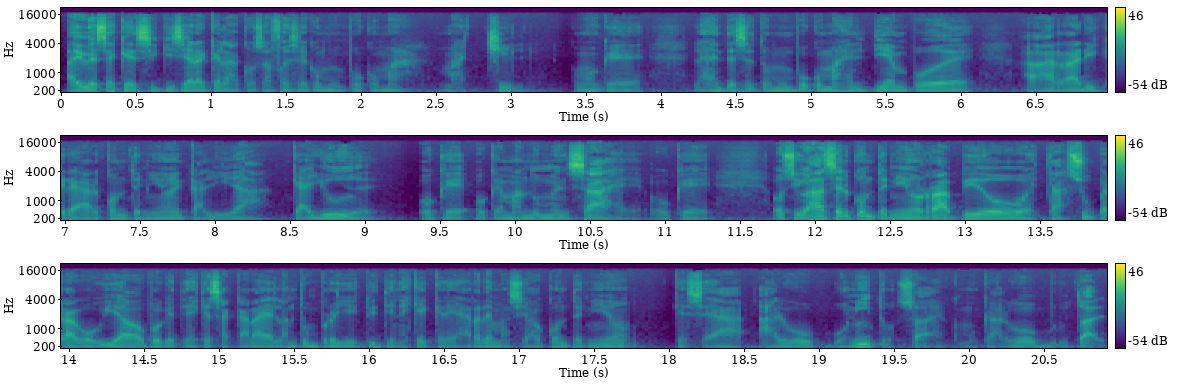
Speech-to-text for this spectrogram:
hay veces que sí quisiera que la cosa fuese como un poco más, más chill. Como que la gente se tome un poco más el tiempo de agarrar y crear contenido de calidad, que ayude, o que, o que un mensaje, o que, o si vas a hacer contenido rápido o estás súper agobiado porque tienes que sacar adelante un proyecto y tienes que crear demasiado contenido que sea algo bonito, ¿sabes? Como que algo brutal.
